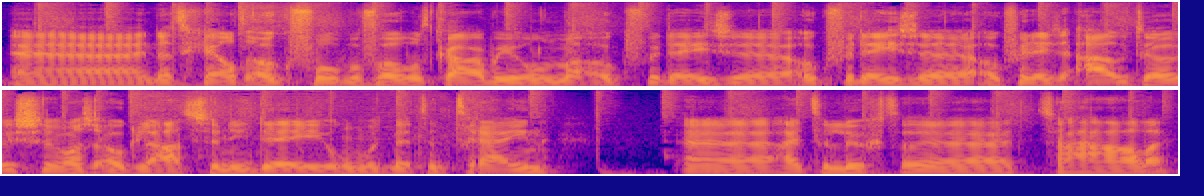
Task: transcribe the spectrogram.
Uh, dat geldt ook voor bijvoorbeeld Carbion, maar ook voor, deze, ook, voor deze, ook voor deze auto's. Er was ook laatst een idee om het met een trein uit de lucht te halen.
